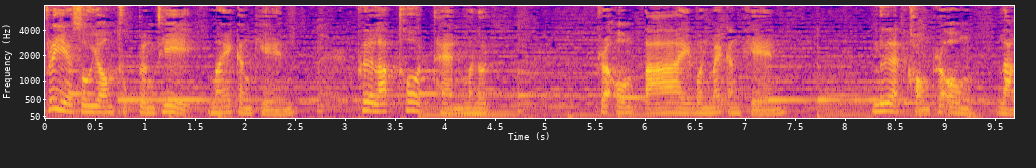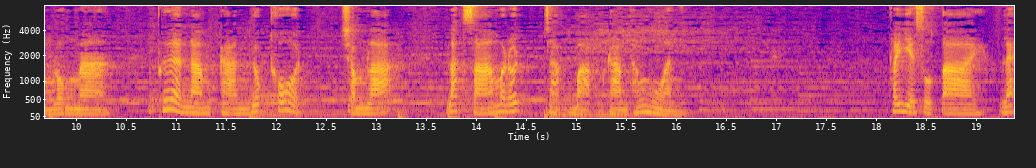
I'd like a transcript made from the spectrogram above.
พระเยซูยอมถูกตรึงที่ไม้กางเขน เพื่อรับโทษแทนมนุษย์ พระองค์ตายบนไม้กางเขน เลือดของพระองค์หลั่งลงมา เพื่อนำการยกโทษชำระ รักษามนุษย์จากบาปกรรมทั้งมวล ระเยซูตายและ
